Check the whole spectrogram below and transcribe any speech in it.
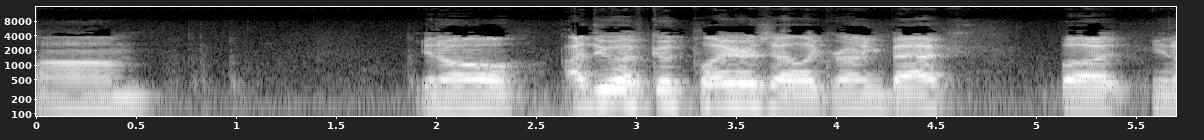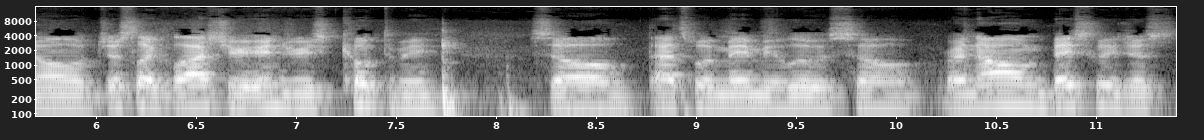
Um, you know, I do have good players at like running back, but you know, just like last year, injuries cooked me, so that's what made me lose. So right now, I'm basically just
